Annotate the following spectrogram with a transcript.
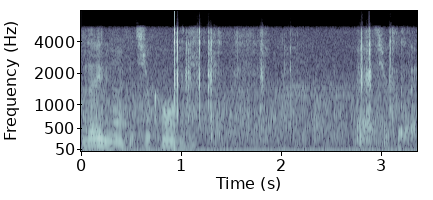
I don't even know if it's recording. Yeah, it's recording.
